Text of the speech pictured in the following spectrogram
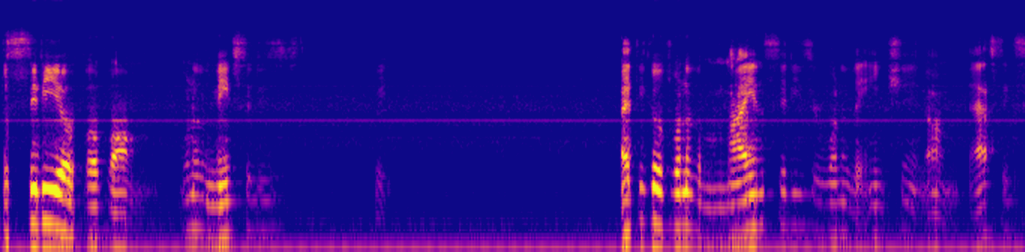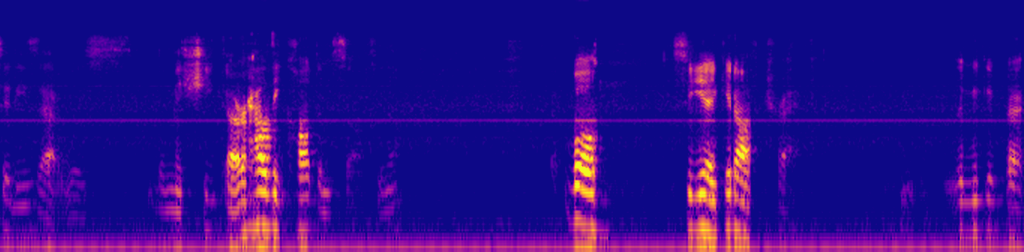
the city of, of um one of the main cities i think it was one of the mayan cities or one of the ancient um aztec cities that was the mexica or how they called themselves you know well so yeah, get off track. Let me get back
